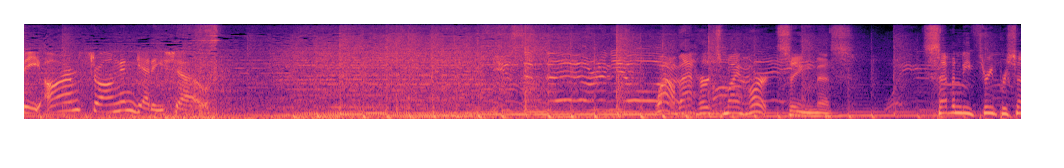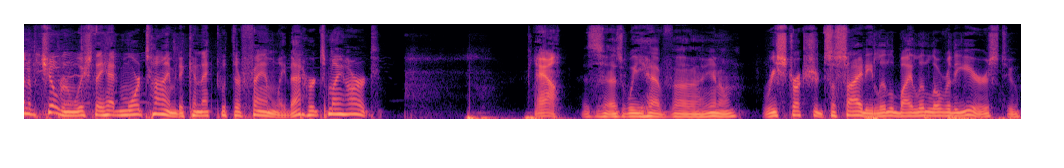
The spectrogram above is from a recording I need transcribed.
The Armstrong and Getty Show. Wow, that hurts my heart seeing this. 73% of children wish they had more time to connect with their family. That hurts my heart. Yeah. As, as we have, uh, you know, restructured society little by little over the years to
